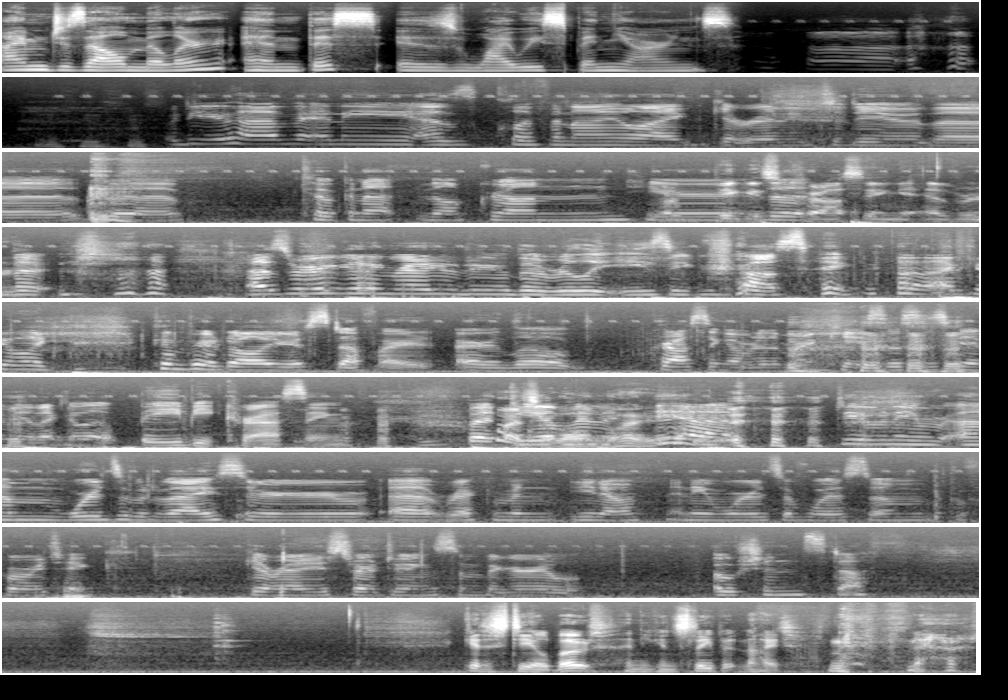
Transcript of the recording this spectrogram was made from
I'm Giselle Miller, and this is Why We Spin Yarns. Uh, do you have any, as Cliff and I like get ready to do the the coconut milk run here? Our biggest the, crossing ever. the- as we're getting ready to do the really easy crossing, I feel like compared to all your stuff, our our little crossing over to the Marquise, this is gonna be like a little baby crossing. But Well, do you a have long any? Yeah. Do you have any um, words of advice or uh, recommend? You know, any words of wisdom before we take get ready to start doing some bigger ocean stuff? Get a steel boat and you can sleep at night. no,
